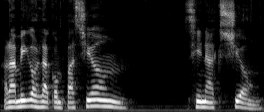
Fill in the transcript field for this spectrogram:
Ahora amigos, la compasión sin acción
